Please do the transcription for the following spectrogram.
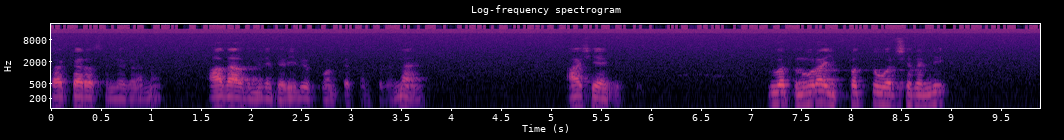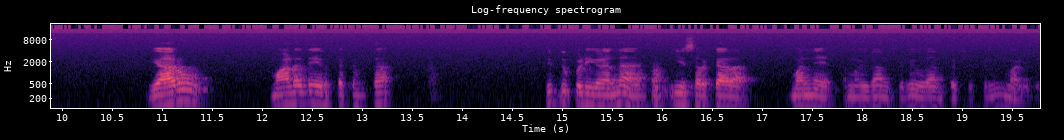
ಸಹಕಾರ ಸಂಘಗಳನ್ನು ಆಧಾರದ ಮೇಲೆ ಬೆಳೀಬೇಕು ಅಂತಕ್ಕಂಥದ್ದನ್ನು ಆಶೆಯಾಗಿತ್ತು. ಇವತ್ತು ನೂರ ಇಪ್ಪತ್ತು ವರ್ಷದಲ್ಲಿ ಯಾರೂ ಮಾಡದೇ ಇರತಕ್ಕಂಥ ತಿದ್ದುಪಡಿಗಳನ್ನು ಈ ಸರ್ಕಾರ ಮೊನ್ನೆ ನಮ್ಮ ವಿಧಾನಸಭೆ, ವಿಧಾನ ಪರಿಷತ್ತಿನಲ್ಲಿ ಮಾಡಿದೆ.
